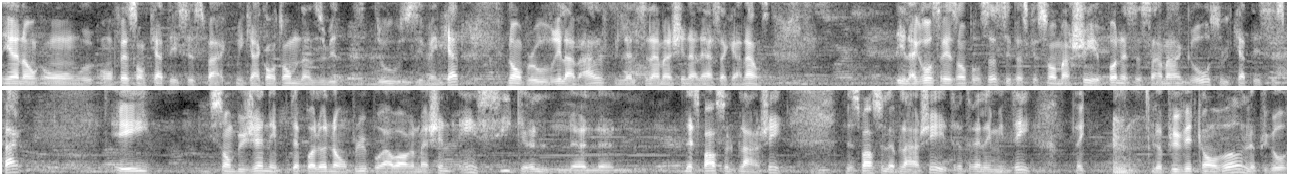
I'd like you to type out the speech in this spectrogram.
Et donc, on, fait son 4 et 6 packs. Mais quand on tombe dans du 8, 12 et 24, là, on peut ouvrir la valve et laisser la machine aller à sa cadence. Et la grosse raison pour ça, c'est parce que son marché n'est pas nécessairement gros sur le 4 et 6 pack. Et son budget n'est peut-être pas là non plus pour avoir une machine, ainsi que l'espace sur le plancher. L'espace sur le plancher est très, très limité. le plus vite qu'on va, le plus gros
